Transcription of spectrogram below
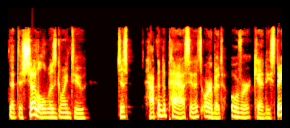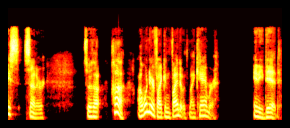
that the shuttle was going to just happen to pass in its orbit over Kennedy Space Center. So I thought, huh, I wonder if I can find it with my camera. And he did.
